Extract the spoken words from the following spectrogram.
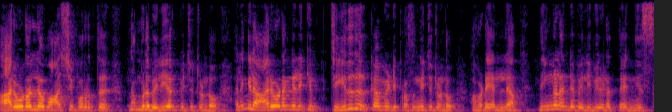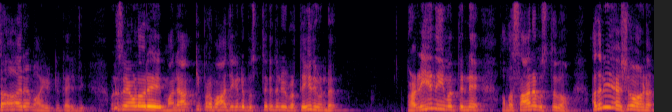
ആരോടെല്ലാം വാശി പുറത്ത് നമ്മൾ ബലിയർപ്പിച്ചിട്ടുണ്ടോ? അല്ലെങ്കിൽ ആരോടെങ്കിലും ചെയ്തു തീർക്കാൻ വേണ്ടി പ്രസംഗിച്ചിട്ടുണ്ടോ? അവിടെയെല്ലാം നിങ്ങൾ എന്റെ ബലിപീഠത്തെ നിസാരമായിട്ട് കരുതി. അതുകൊണ്ട് സ്നേഹമുള്ളവരെ മലാക്കി പ്രവാചകന്റെ പുസ്തകത്തിന്റെ ഒരു പ്രത്യേകതയുണ്ട്. പഴയ നിയമത്തിന്റെ അവസാന പുസ്തകം. അതിനുശേഷമാണ്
